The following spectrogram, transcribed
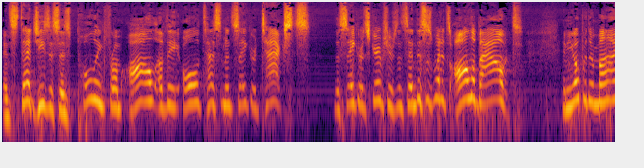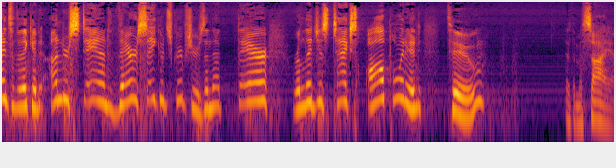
Instead, Jesus is pulling from all of the Old Testament sacred texts, the sacred scriptures, and saying this is what it's all about. And he opened their minds so that they could understand their sacred scriptures and that their religious texts all pointed to that the Messiah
